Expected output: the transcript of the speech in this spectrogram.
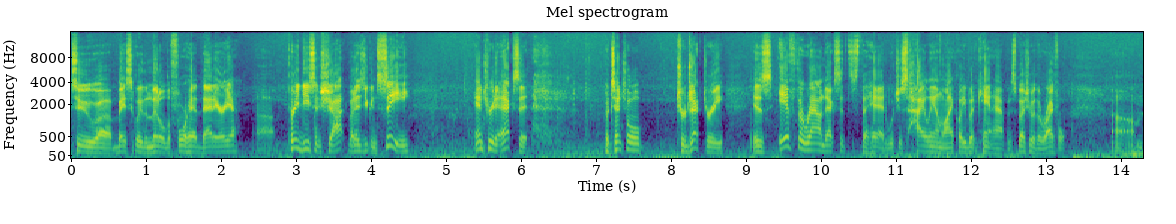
to uh, basically the middle of the forehead, that area. Uh, pretty decent shot, but as you can see, entry to exit, potential trajectory is if the round exits the head, which is highly unlikely, but it can't happen, especially with a rifle. Um,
